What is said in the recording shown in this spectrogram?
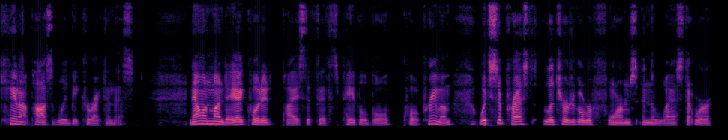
cannot possibly be correct in this. Now, on Monday, I quoted Pius V's papal bull, Quo Primum, which suppressed liturgical reforms in the West that were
